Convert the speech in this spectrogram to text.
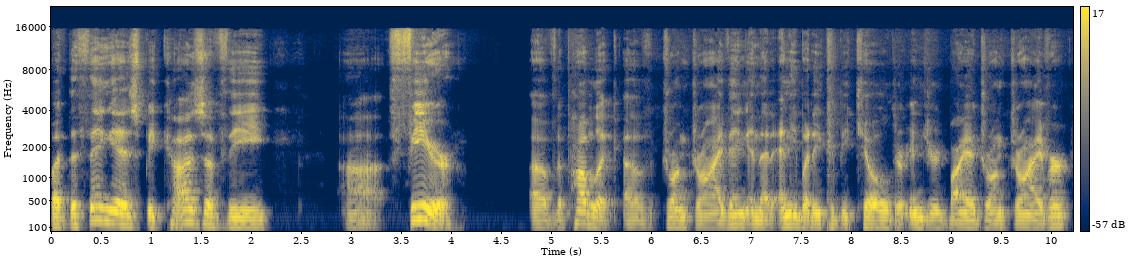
But the thing is, because of the uh, fear of the public of drunk driving and that anybody could be killed or injured by a drunk driver,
